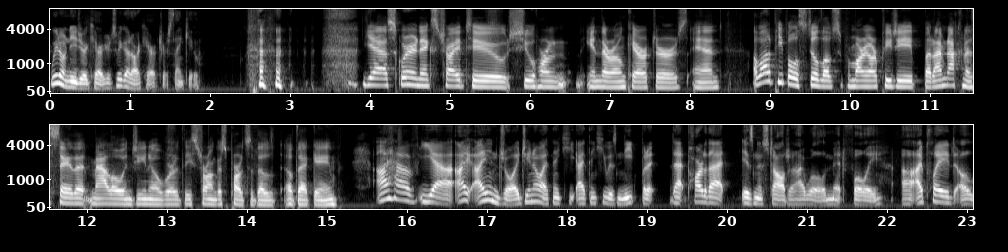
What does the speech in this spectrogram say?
We don't need your characters, we got our characters, thank you. Yeah, Square Enix tried to shoehorn in their own characters, and a lot of people still love Super Mario RPG. But I'm not going to say that Mallow and Geno were the strongest parts of those of that game. I have, yeah, I, I enjoy Geno. I think he, I think he was neat, but it, that part of that is nostalgia. I will admit fully. Uh, I played a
